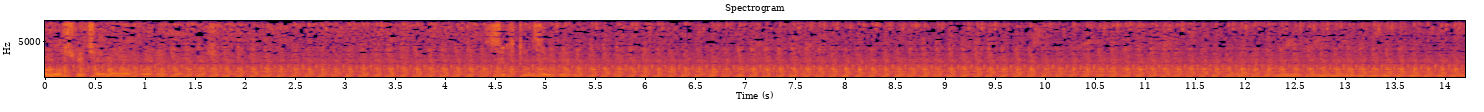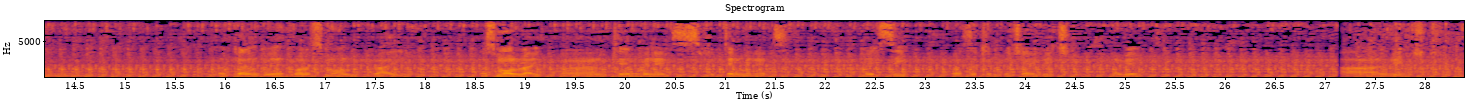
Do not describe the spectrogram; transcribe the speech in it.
almost reaching my operating temperature 60 is okay. Okay i'm going for a small drive. A small ride uh, 10 minutes 15 minutes. Let's see what's the temperature i reach. Okay. I reached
